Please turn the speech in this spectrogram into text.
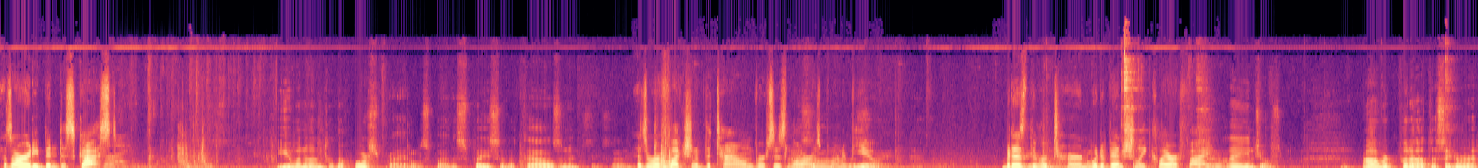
has already been discussed, even unto the horse bridles by the space of a thousand and six hundred. as a reflection of the town versus Laura's point of view. But as the return would eventually clarify, angels. Robert, put out the cigarette.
